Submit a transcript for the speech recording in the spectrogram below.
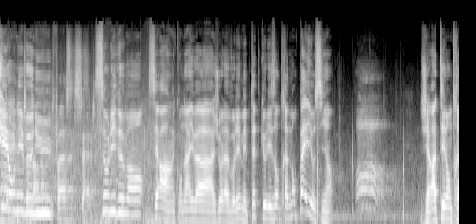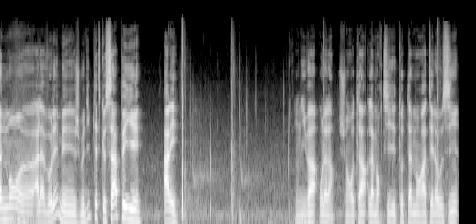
et on est venu solidement. C'est rare hein, qu'on arrive à jouer à la volée, mais peut-être que les entraînements payent aussi. Hein. J'ai raté l'entraînement euh, à la volée, mais je me dis peut-être que ça a payé. Allez. On y va. Oh là là, je suis en retard. L'amorti est totalement raté là aussi.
